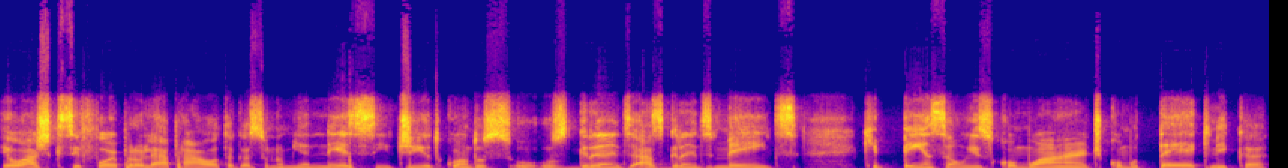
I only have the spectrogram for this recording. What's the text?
eu acho que se for para olhar para a alta gastronomia nesse sentido, quando os, os, grandes, as grandes mentes que pensam isso como arte, como técnica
